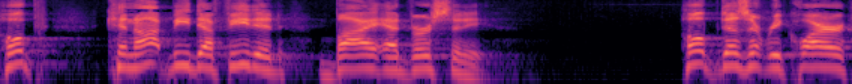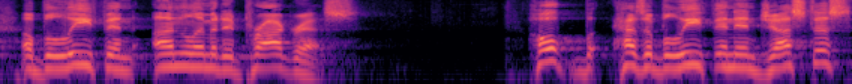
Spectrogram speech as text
Hope cannot be defeated by adversity. Hope doesn't require a belief in unlimited progress. Hope has a belief in injustice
